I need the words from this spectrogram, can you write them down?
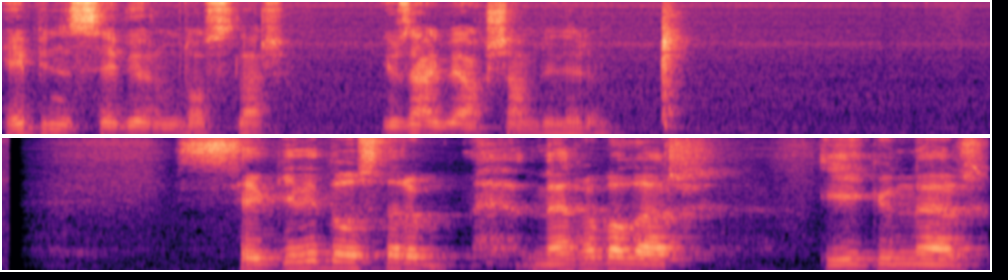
Hepinizi seviyorum dostlar. Güzel bir akşam dilerim. Sevgili dostlarım, merhabalar, iyi günler,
